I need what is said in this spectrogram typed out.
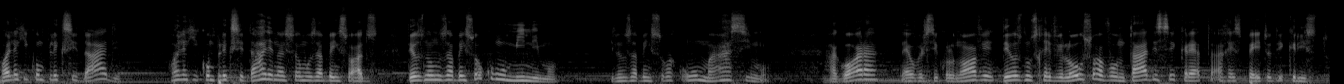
Olha que complexidade. Olha que complexidade nós somos abençoados. Deus não nos abençoou com o mínimo. Ele nos abençoa com o máximo. Agora, né, o versículo 9: Deus nos revelou Sua vontade secreta a respeito de Cristo.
